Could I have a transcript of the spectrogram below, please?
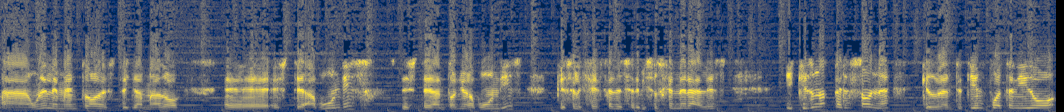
a un elemento este llamado eh, este Abundis, este Antonio Abundis, que es el jefe de servicios generales y que es una persona que durante tiempo ha tenido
